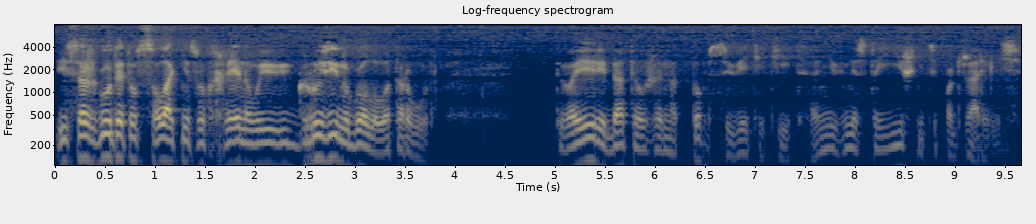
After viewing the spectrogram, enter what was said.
И сожгут эту салатницу хреновую и грузину голову оторвут. Твои ребята уже на том свете, Тит. Они вместо яичницы поджарились.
